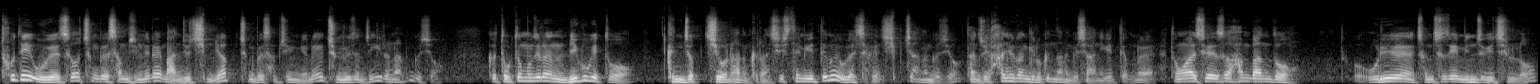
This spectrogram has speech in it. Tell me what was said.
토대 위에서 1930년에 만주 침략, 1936년에 중일 전쟁이 일어나는 거죠. 그 독도 문제는 미국이 또 근접 지원하는 그런 시스템이기 때문에 우리가 참 쉽지 않은 거죠. 단순히 한일 관계로 끝나는 것이 아니기 때문에 동아시아에서 한반도 우리의 전체적인 민족의 진로,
